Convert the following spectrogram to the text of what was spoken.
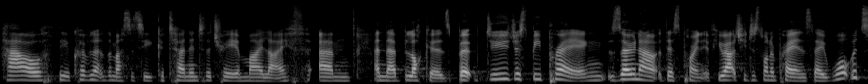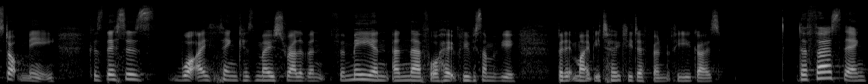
how the equivalent of the mustard seed could turn into the tree in my life, um, and they're blockers. But do just be praying, zone out at this point if you actually just want to pray and say, What would stop me? Because this is what I think is most relevant for me, and, and therefore, hopefully, for some of you, but it might be totally different for you guys. The first thing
